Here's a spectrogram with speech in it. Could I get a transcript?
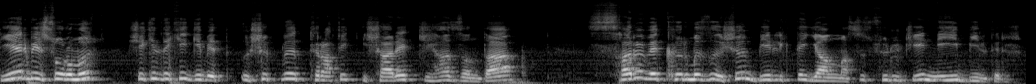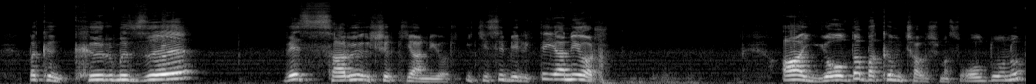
Diğer bir sorumuz şekildeki gibi ışıklı trafik işaret cihazında sarı ve kırmızı ışığın birlikte yanması sürücüye neyi bildirir? Bakın kırmızı ve sarı ışık yanıyor. İkisi birlikte yanıyor. A. Yolda bakım çalışması olduğunu.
